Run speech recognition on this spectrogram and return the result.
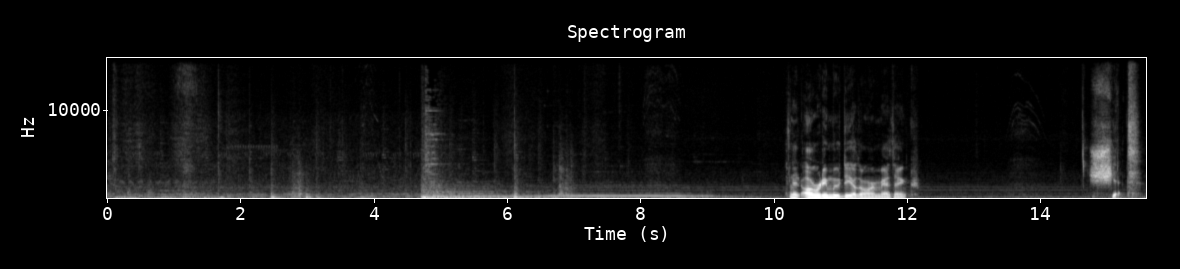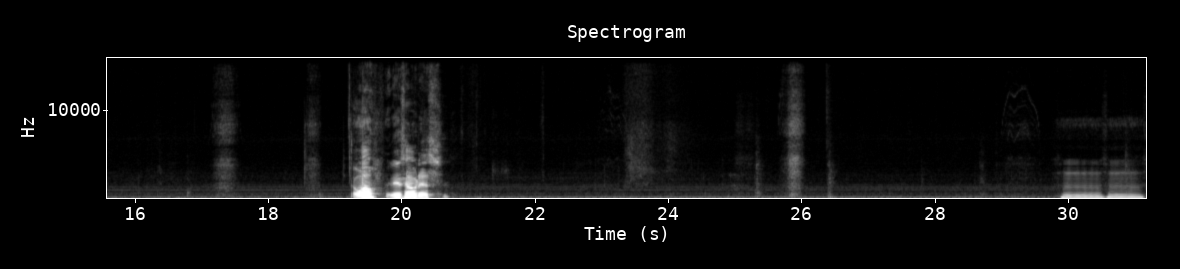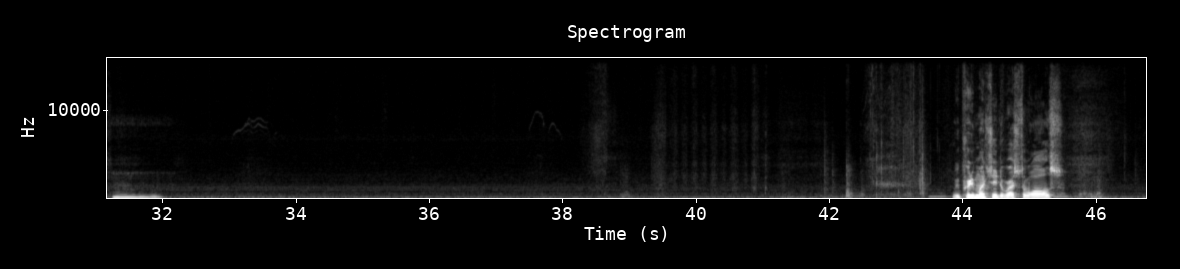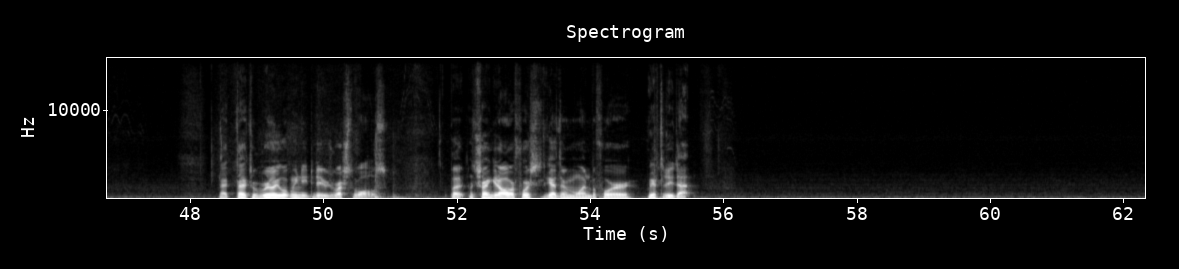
It already moved the other army, I think. Shit. Oh well, it is how it is. We pretty much need to rush the walls. That that's really what we need to do is rush the walls. But let's try and get all our forces together in one before we have to do that.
